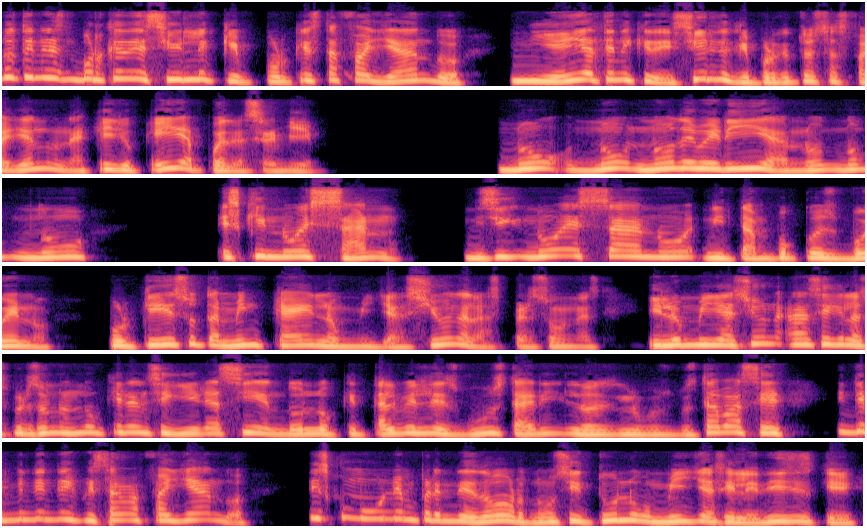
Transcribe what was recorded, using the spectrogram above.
no tienes por qué decirle que por qué está fallando, ni ella tiene que decirte que por qué tú estás fallando en aquello que ella puede hacer bien. No, no, no debería, no, no, no, es que no es sano, ni si, no es sano ni tampoco es bueno, porque eso también cae en la humillación a las personas y la humillación hace que las personas no quieran seguir haciendo lo que tal vez les gusta, les gustaba hacer, independientemente de que estaba fallando. Es como un emprendedor, ¿no? Si tú lo humillas y le dices que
